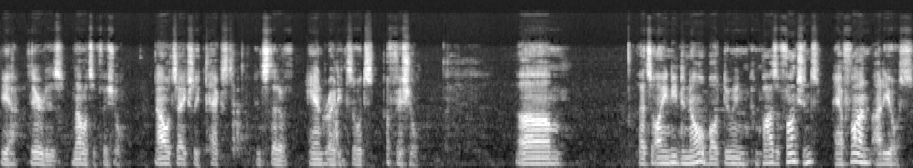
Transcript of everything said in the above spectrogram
Yeah, there it is. Now it's official. Now it's actually text instead of handwriting, so it's official. Um, that's all you need to know about doing composite functions. Have fun. Adios.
